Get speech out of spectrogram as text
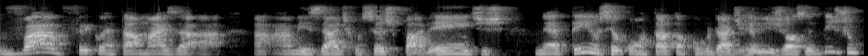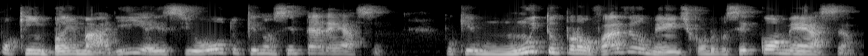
vá frequentar mais a, a, amizade com seus parentes, né? o seu contato na comunidade religiosa, deixe um pouquinho em banho-maria esse outro que não se interessa. Porque muito provavelmente, quando você começa,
